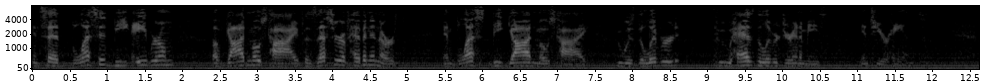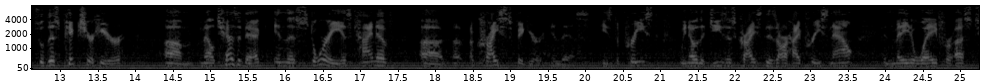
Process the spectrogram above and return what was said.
and said, Blessed be Abram of God Most High, possessor of heaven and earth, and blessed be God Most High, who was delivered, who has delivered your enemies into your hands. So this picture here, um, Melchizedek in this story is kind of uh, a, Christ figure in this. He's the priest. We know that Jesus Christ is our high priest now and made a way for us to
